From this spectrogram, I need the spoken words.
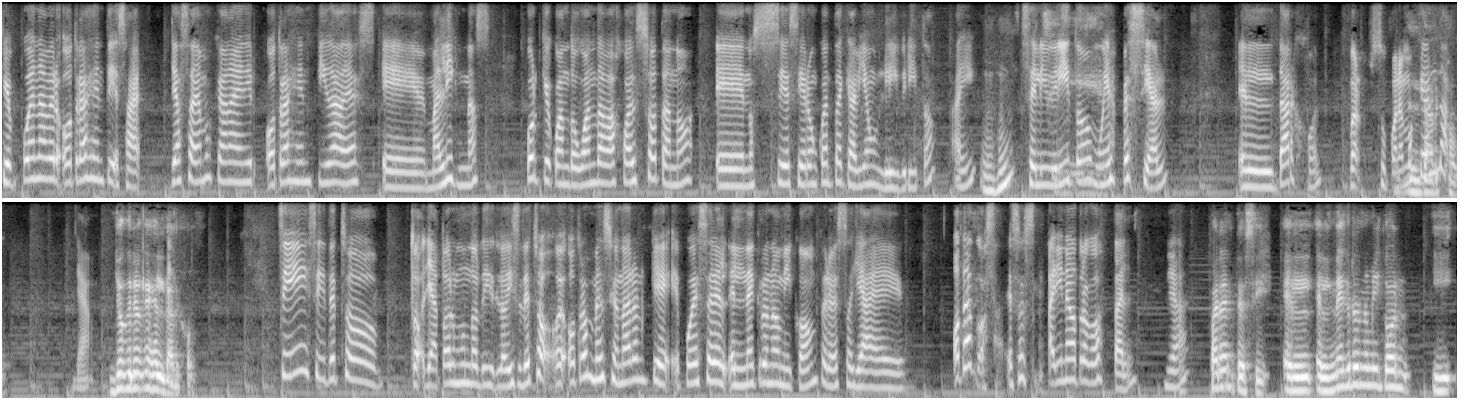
que pueden haber otras entidades, o sea, ya sabemos que van a venir otras entidades eh, malignas, porque cuando Wanda bajó al sótano, eh, no sé si se dieron cuenta que había un librito ahí, ese librito Sí. muy especial, el Darkhold, bueno, suponemos el que es el Darkhold. Ya. Yo creo que es el Darkhold. Sí, sí, de hecho, to- ya todo el mundo lo dice. De hecho, otros mencionaron que puede ser el, el Necronomicon, pero eso ya es otra cosa. Eso es harina de otro costal, ¿ya? Paréntesis, el, el Necronomicon y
